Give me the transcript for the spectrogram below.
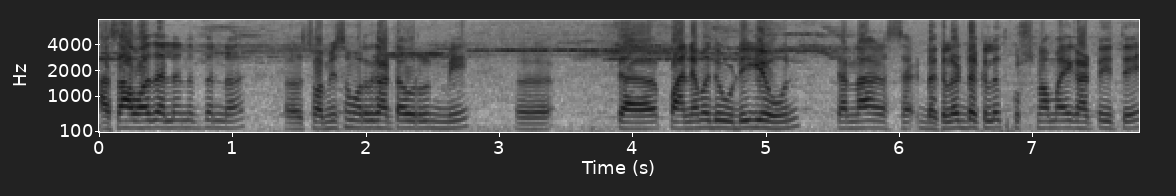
असा आवाज आल्यानंतरनं स्वामी समर्थ घाटावरून मी त्या पाण्यामध्ये उडी घेऊन त्यांना स ढकलत ढकलत कृष्णामाई घाट येथे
